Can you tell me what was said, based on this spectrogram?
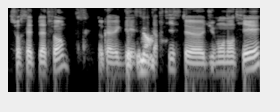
sur cette plateforme, donc avec des artistes du monde entier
